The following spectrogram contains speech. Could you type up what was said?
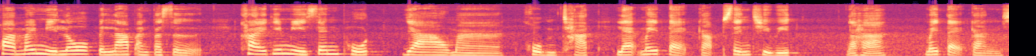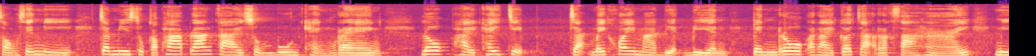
ความไม่มีโลกเป็นลาบอันประเสริฐ ใครที่มีเส้นพุทธยาวมาคมชัดและไม่แตกกับเส้นชีวิตนะคะไม่แตกกันสองเส้นนี้จะมีสุขภาพร่างกายสมบูรณ์แข็งแรง โรคภัยไข้เจ็บ จะไม่ค่อยมาเบียดเบียน เป็นโรคอะไรก็จะรักษาหาย มี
